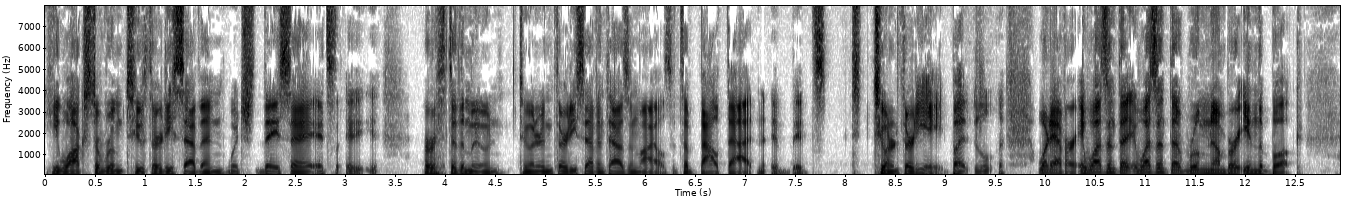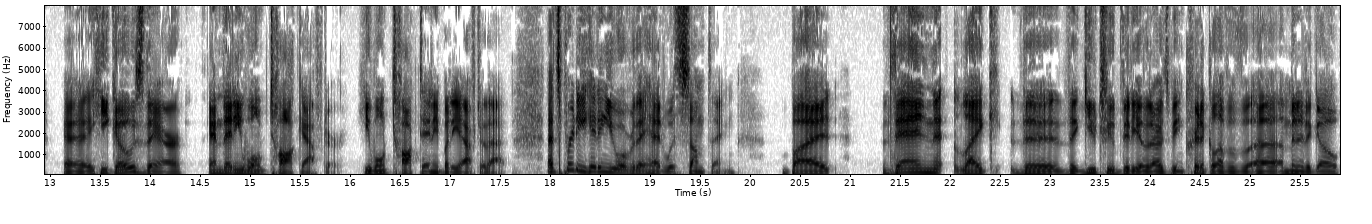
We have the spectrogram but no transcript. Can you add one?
He walks to room 237, which they say it's Earth to the moon, 237,000 miles. It's about that. It, it's 238, but whatever. It wasn't the, it wasn't the room number in the book. Uh, he goes there and then he won't talk after. He won't talk to anybody after that. That's pretty hitting you over the head with something. But then like the the YouTube video that I was being critical of uh, a minute ago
